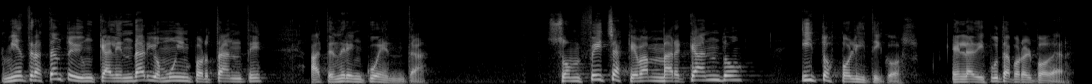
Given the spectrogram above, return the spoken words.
Mientras tanto, hay un calendario muy importante a tener en cuenta son fechas que van marcando hitos políticos en la disputa por el poder.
